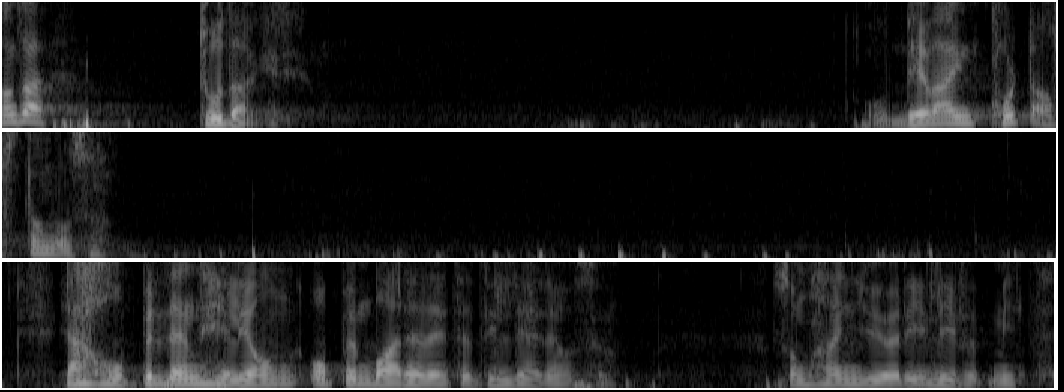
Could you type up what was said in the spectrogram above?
Han sa to dager. Og det var en kort avstand også. Jeg håper Den hellige ånd åpenbarer dette til dere også, som han gjør i livet mitt.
